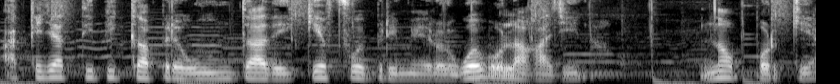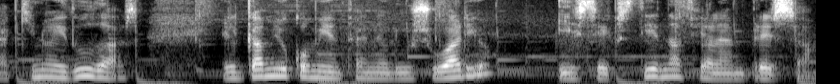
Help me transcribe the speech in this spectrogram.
aquella típica pregunta de qué fue primero, el huevo o la gallina. No, porque aquí no hay dudas. El cambio comienza en el usuario y se extiende hacia la empresa,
